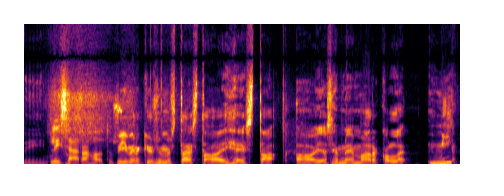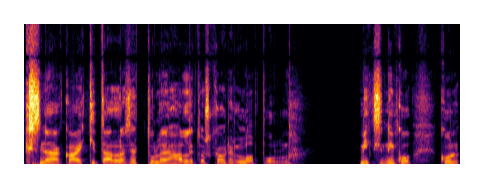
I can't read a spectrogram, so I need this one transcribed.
Niin. Lisärahoitus. Viimeinen kysymys tästä aiheesta ja se menee Markolle. Miksi nämä kaikki tällaiset tulee hallituskauden lopulla? Miksi, niin kuin, kun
